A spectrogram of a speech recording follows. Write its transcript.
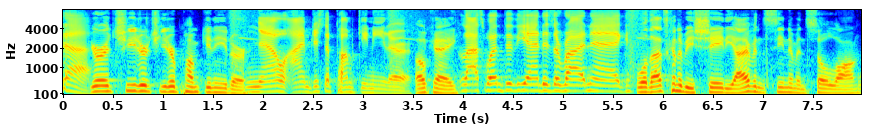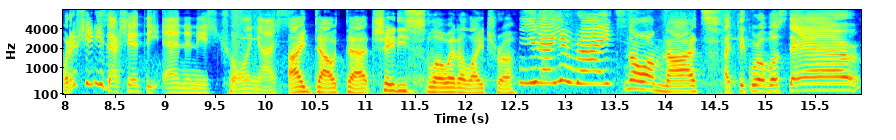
do you mean? You're a cheater, cheater, pumpkin eater. No, I'm just a pumpkin eater. Okay. Last one to the end is a rotten egg. Well, that's gonna be Shady. I haven't seen him in so long. What if Shady's actually at the end and he's trolling us? I doubt that. Shady's slow at Elytra. yeah, you're right. No, I'm not. I think we're almost there. And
